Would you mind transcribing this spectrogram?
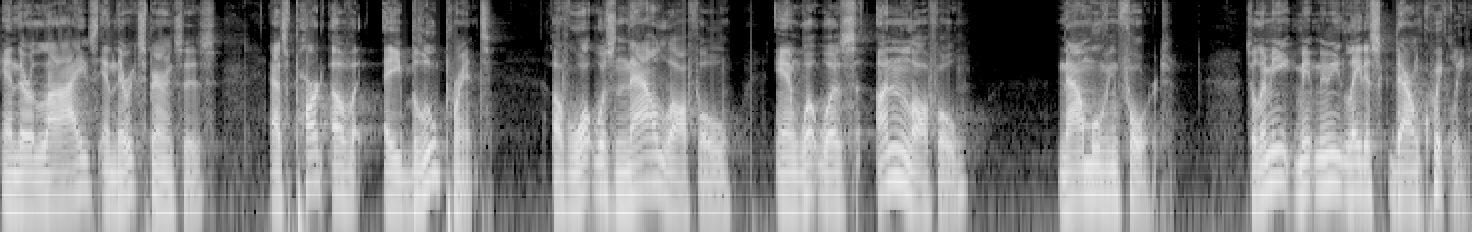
and their lives and their experiences as part of a blueprint of what was now lawful and what was unlawful now moving forward. So let me, let me lay this down quickly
